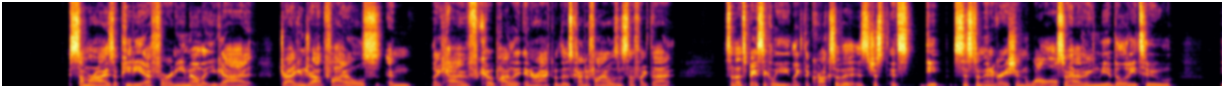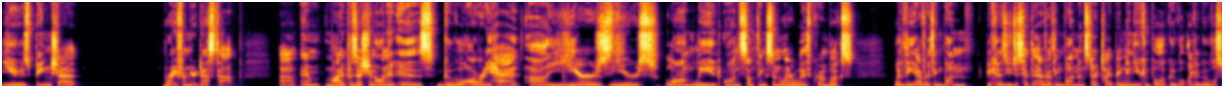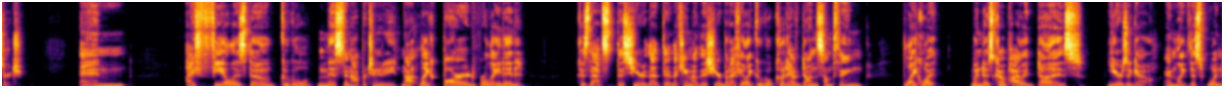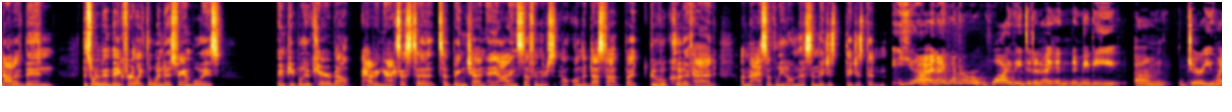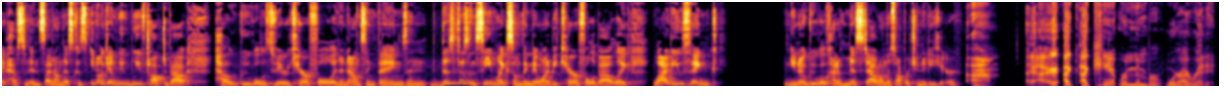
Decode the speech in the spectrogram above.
summarize a PDF for an email that you got, drag and drop files, and like have Copilot interact with those kind of files and stuff like that. So that's basically like the crux of it is just it's deep system integration while also having the ability to use Bing Chat right from your desktop. Uh, and my position on it is Google already had a years, years long lead on something similar with Chromebooks with the everything button because you just hit the everything button and start typing and you can pull up Google like a Google search. And I feel as though Google missed an opportunity. Not like Bard related, because that's this year that that came out this year. But I feel like Google could have done something like what Windows Copilot does years ago, and like this would not have been. This would have been big for like the Windows fanboys and people who care about having access to to Bing Chat and AI and stuff in their on the desktop. But Google could have had a massive lead on this and they just they just didn't yeah and i wonder why they didn't I, and, and maybe um, jerry you might have some insight on this because you know again we, we've talked about how google is very careful in announcing things and this doesn't seem like something they want to be careful about like why do you think you know google kind of missed out on this opportunity here um, I, I i can't remember where i read it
